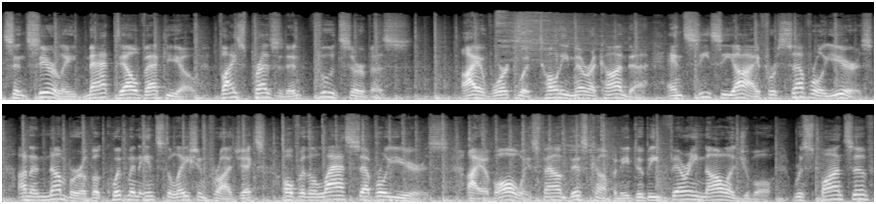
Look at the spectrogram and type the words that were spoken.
Sincerely, Matt Del Vecchio, Vice President, Food Service. I have worked with Tony Mariconda and CCI for several years on a number of equipment installation projects over the last several years. I have always found this company to be very knowledgeable, responsive,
